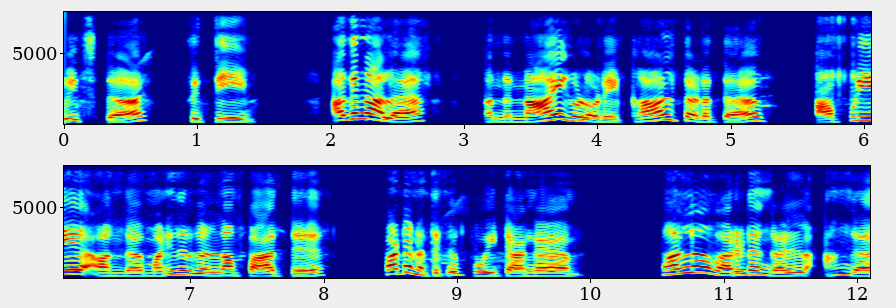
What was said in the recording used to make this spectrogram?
reached the city. அதனால அந்த நாய்களுடைய கால் தடத்தை அப்படியே அந்த மனிதர்கள்லாம் பார்த்து பட்டணத்துக்கு போயிட்டாங்க. பல வருடங்கள் அங்கே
